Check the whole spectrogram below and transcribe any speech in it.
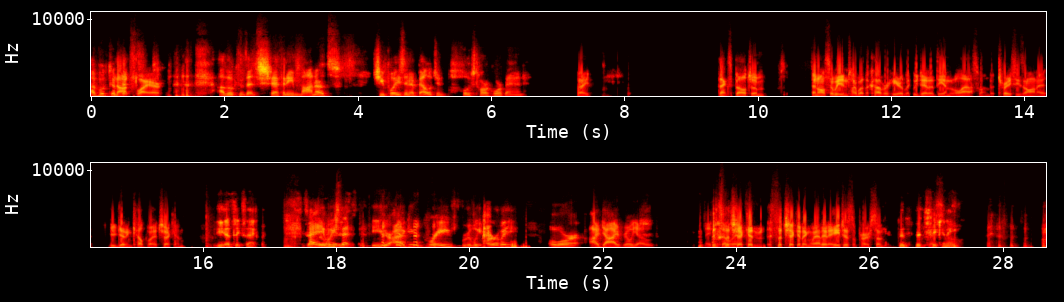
I've looked up Not that, Slayer. I've looked at that Stefanie Mannaerts. She plays in a Belgian post-hardcore band. Right. Thanks, Belgium. And also, we didn't talk about the cover here like we did at the end of the last one, but Tracy's on it. You're getting killed by a chicken. Yes, exactly. Exactly hey, at what least it either I get graved really early or I die really old. It's So the it- chicken. It's the chickening, man. It ages a person. the, the chickening. so.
